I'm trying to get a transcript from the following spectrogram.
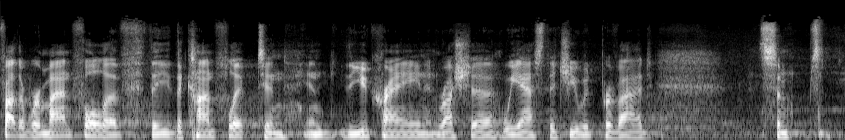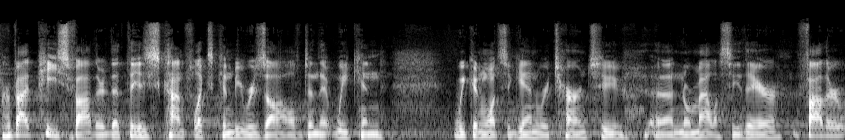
Father, we're mindful of the, the conflict in, in the Ukraine and Russia. We ask that you would provide some provide peace, Father, that these conflicts can be resolved and that we can we can once again return to uh, normalcy there. Father,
